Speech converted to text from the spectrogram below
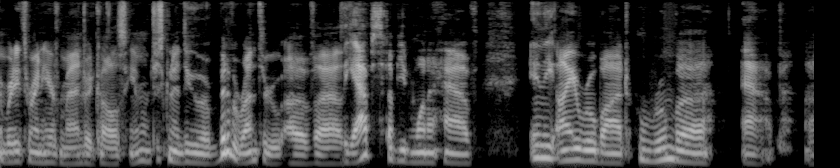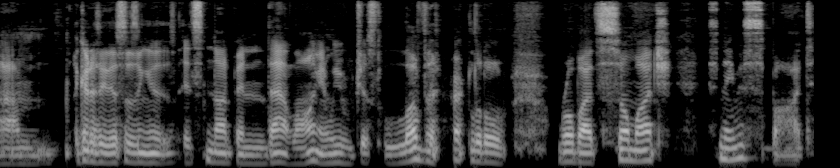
everybody, it's Ryan here from Android Coliseum. I'm just going to do a bit of a run through of uh, the app setup you'd want to have in the iRobot Roomba app. Um, I got to say, this isn't, it's not been that long, and we just love the little robot so much. His name is Spot.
